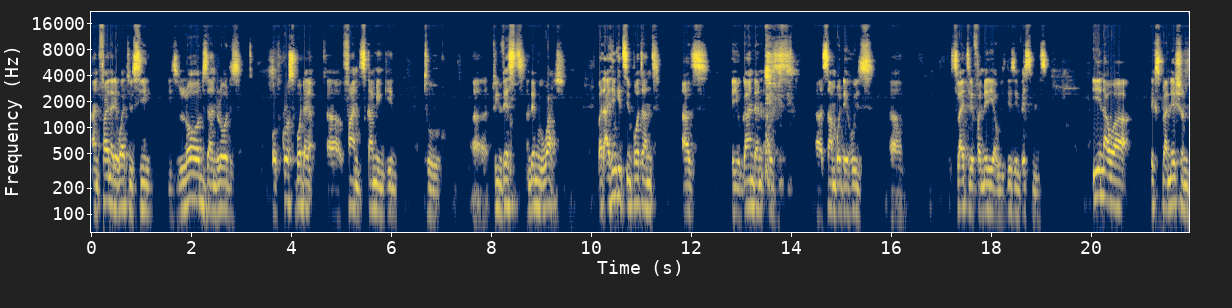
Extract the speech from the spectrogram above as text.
And finally, what you see is loads and loads of cross border uh, funds coming in to, uh, to invest, and then we watch. But I think it's important as a Ugandan, as uh, somebody who is uh, slightly familiar with these investments, in our explanation,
